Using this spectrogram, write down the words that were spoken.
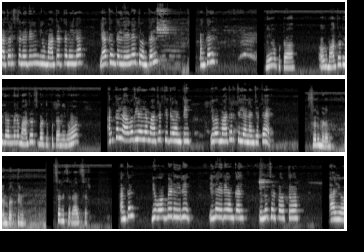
ಮಾತಾಡ್ತಾನೆ ಇದ್ದೀನಿ ನೀವು ಮಾತಾಡ್ತಾನೆ ಇಲ್ಲ. ಯಾಕೆ ಅಂಕಲ್ ಏನಾಯ್ತು ಅಂಕಲ್ ಅಂಕಲ್ ನೇಹ ಪುಟ್ಟ ಅವ್ರು ಮಾತಾಡಿಲ್ಲ ಅಂದಮೇಲೆ ಮಾತಾಡಿಸ್ಬಾರ್ದು ಪುಟ್ಟ ನೀನು. ಅಂಕಲ್ ಆವಾಗಲೇ ಎಲ್ಲ ಮಾತಾಡ್ತಿದ್ರು ಆಂಟಿ ಇವಾಗ ಮಾತಾಡ್ತಿಲ್ಲ ನನ್ನ ಜೊತೆ. ಸರಿ ಮೇಡಮ್ ನಾನು ಬರ್ತೀನಿ. ಸರಿ ಸರ್ ಆಯ್ತು ಸರ್. ಅಂಕಲ್ ನೀವು ಹೋಗ್ಬೇಡಿ ಇರಿ. ಇಲ್ಲ ಇರಿ ಅಂಕಲ್. ಇನ್ನೂ ಸ್ವಲ್ಪ ಹೊತ್ತು. ಅಯ್ಯೋ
